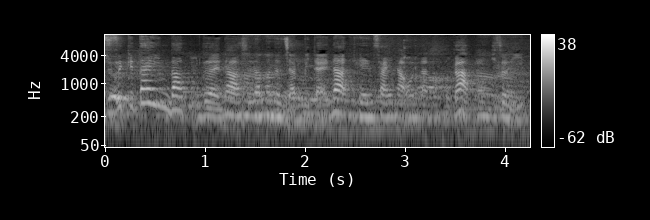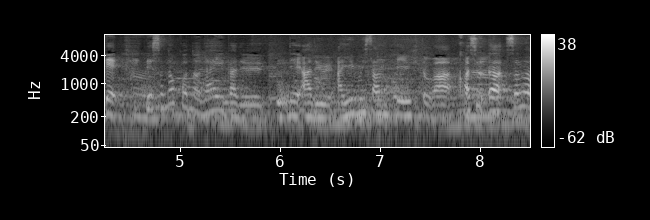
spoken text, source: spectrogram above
続けたいんだみたいな芦田愛菜ちゃんみたいな天才な女の子が一人いてうん。でその子のライバルであるあゆみさんっていう人はあそあその、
